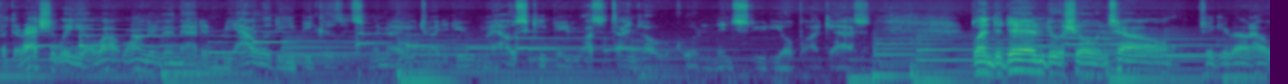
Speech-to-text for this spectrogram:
but they're actually a lot longer than that in reality because it's when I try to do my housekeeping. Lots of times I'll record an in studio podcast, blend it in, do a show and tell, figure out how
